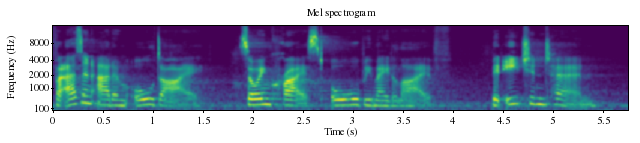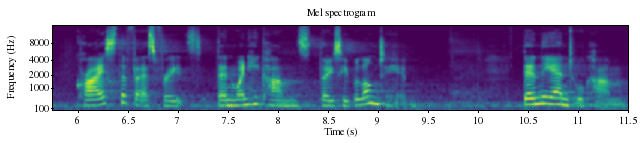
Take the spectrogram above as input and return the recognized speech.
For as in Adam all die, so in Christ all will be made alive, but each in turn. Christ the firstfruits, then when he comes, those who belong to him. Then the end will come,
